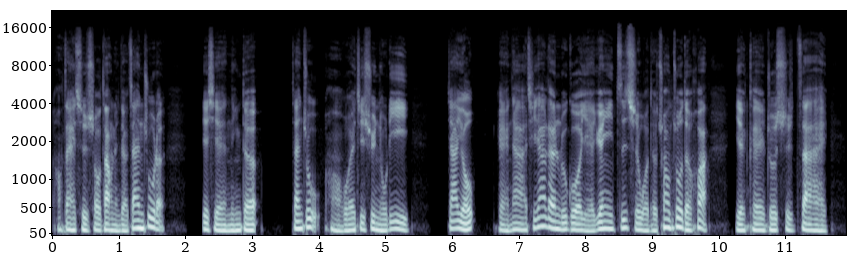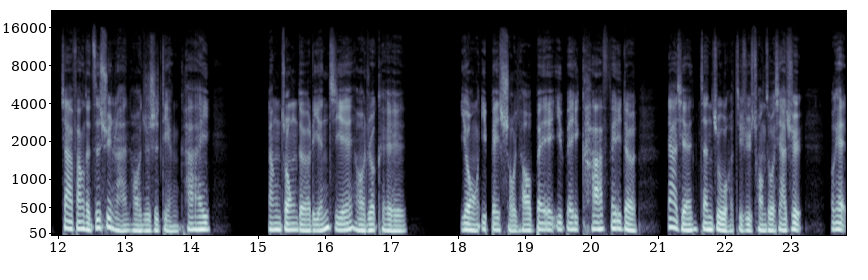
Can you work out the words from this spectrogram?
好，再次收到你的赞助了，谢谢您的赞助，好，我会继续努力，加油。OK，那其他人如果也愿意支持我的创作的话，也可以就是在下方的资讯栏，然后就是点开当中的连接，然后就可以用一杯手摇杯、一杯咖啡的价钱赞助我继续创作下去。OK，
